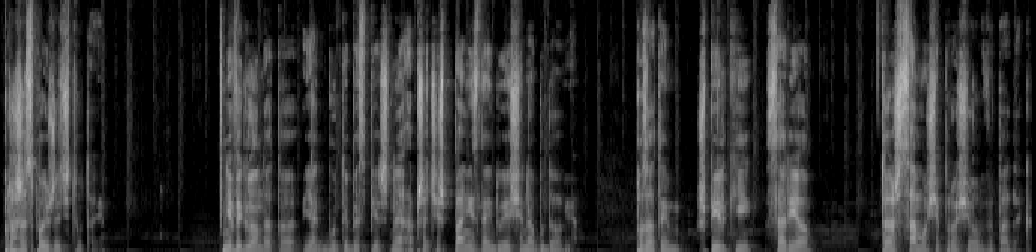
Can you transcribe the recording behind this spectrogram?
Proszę spojrzeć tutaj. Nie wygląda to jak buty bezpieczne, a przecież pani znajduje się na budowie. Poza tym, szpilki? Serio? To aż samo się prosi o wypadek.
